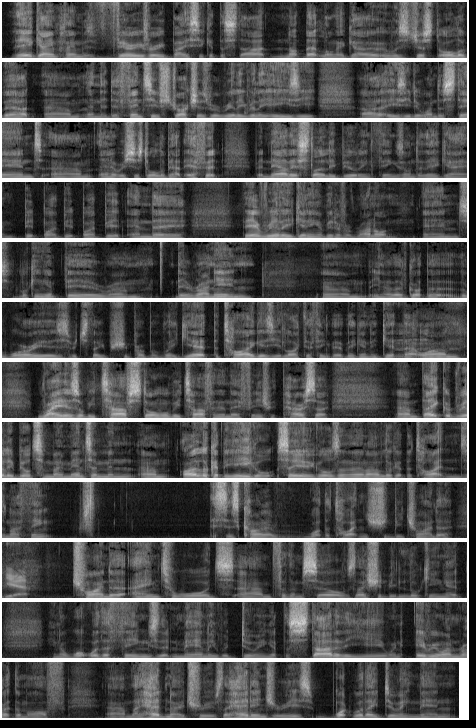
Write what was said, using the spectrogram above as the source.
Their game plan was very very basic at the start. Not that long ago, it was just all about, um, and the defensive structures were really really easy, uh, easy to understand, um, and it was just all about effort. But now they're slowly building things onto their game bit by bit by bit, and they're, they're really getting a bit of a run on. And looking at their um, their run in, um, you know, they've got the, the Warriors, which they should probably get. The Tigers, you'd like to think that they're going to get that one. Raiders will be tough. Storm will be tough. And then they finish with Paris. So um, they could really build some momentum. And um, I look at the Eagle, Sea Eagles, and then I look at the Titans, and I think this is kind of what the Titans should be trying to yeah, trying to aim towards um, for themselves. They should be looking at, you know, what were the things that Manly were doing at the start of the year when everyone wrote them off. Um, they had no troops, they had injuries. What were they doing then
